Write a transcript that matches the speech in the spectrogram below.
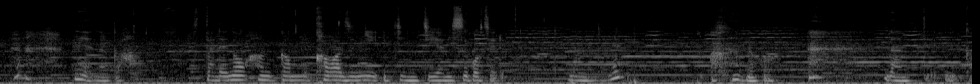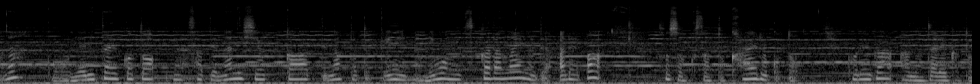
ねなんか誰の反感も買わずに一日やり過ごせる。なのでね あの何て言うかな。こうやりたいことさて何しよっかってなった時に何も見つからないのであればそそくさと帰ること。これがあの誰かと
